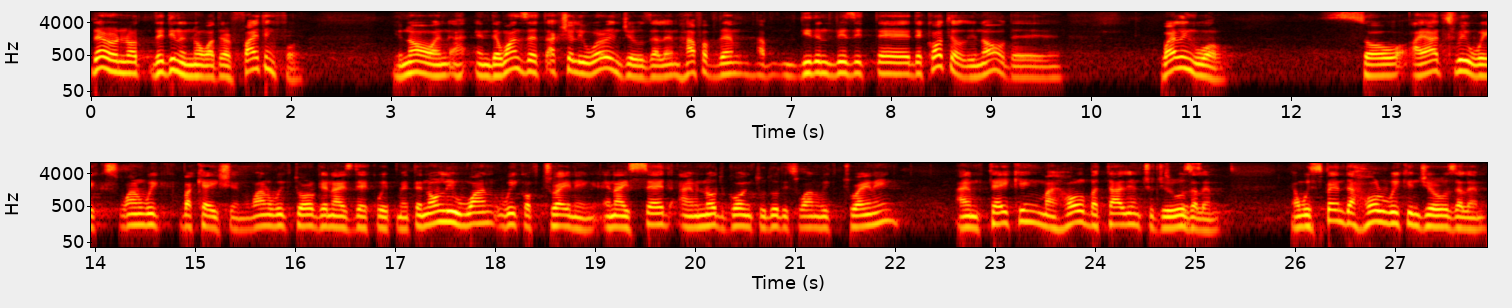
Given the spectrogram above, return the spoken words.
They, were not, they didn't know what they're fighting for you know, and, and the ones that actually were in Jerusalem, half of them have, didn't visit the Kotel, you know, the Wailing Wall. So I had three weeks, one week vacation, one week to organize the equipment, and only one week of training. And I said, I'm not going to do this one week training. I'm taking my whole battalion to Jerusalem. And we spent the whole week in Jerusalem.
